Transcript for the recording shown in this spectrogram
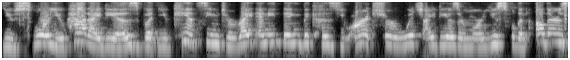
You swore you had ideas, but you can't seem to write anything because you aren't sure which ideas are more useful than others.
